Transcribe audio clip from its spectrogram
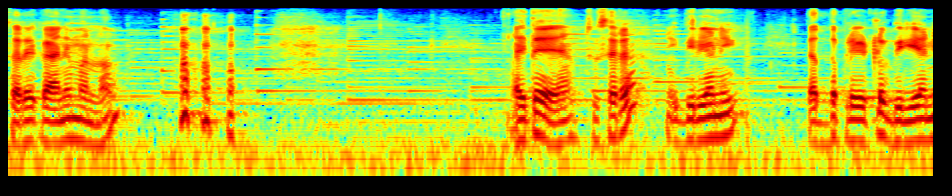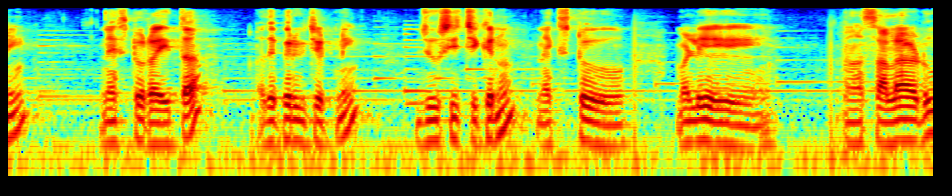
సరే కానీ మనం అయితే చూసారా ఈ బిర్యానీ పెద్ద ప్లేట్లో బిర్యానీ నెక్స్ట్ రైతా అదే పెరుగు చట్నీ జ్యూసీ చికెన్ నెక్స్ట్ మళ్ళీ సలాడు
